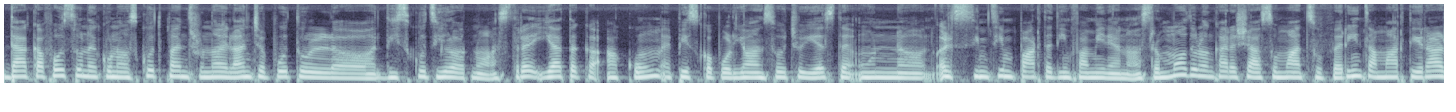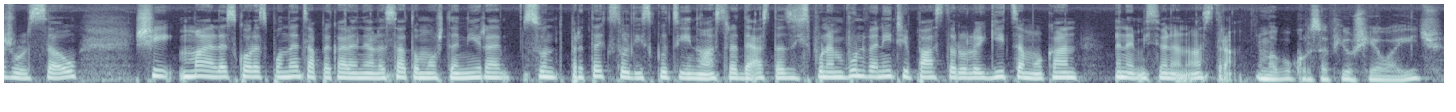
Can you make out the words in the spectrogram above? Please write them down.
Dacă a fost un necunoscut pentru noi la începutul uh, discuțiilor noastre, iată că acum episcopul Ioan Suciu este un, uh, îl simțim parte din familia noastră. Modul în care și-a asumat suferința, martirajul său și mai ales corespondența pe care ne-a lăsat o moștenire sunt pretextul discuției noastre de astăzi. Îi spunem bun venit și pastorului Ghiță Mocan în emisiunea noastră. Mă bucur să fiu și eu aici.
